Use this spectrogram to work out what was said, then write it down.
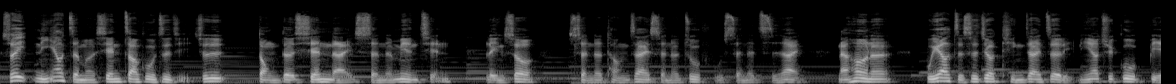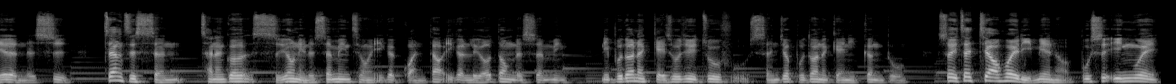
所以你要怎么先照顾自己？就是懂得先来神的面前，领受神的同在、神的祝福、神的慈爱。然后呢，不要只是就停在这里，你要去顾别人的事。这样子，神才能够使用你的生命成为一个管道，一个流动的生命。你不断的给出去祝福，神就不断的给你更多。所以在教会里面哦，不是因为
